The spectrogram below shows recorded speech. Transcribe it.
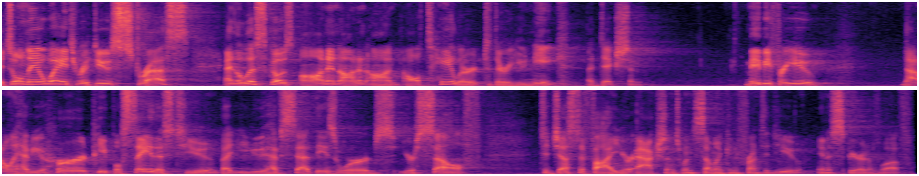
It's only a way to reduce stress. And the list goes on and on and on, all tailored to their unique addiction. Maybe for you, not only have you heard people say this to you, but you have said these words yourself to justify your actions when someone confronted you in a spirit of love.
